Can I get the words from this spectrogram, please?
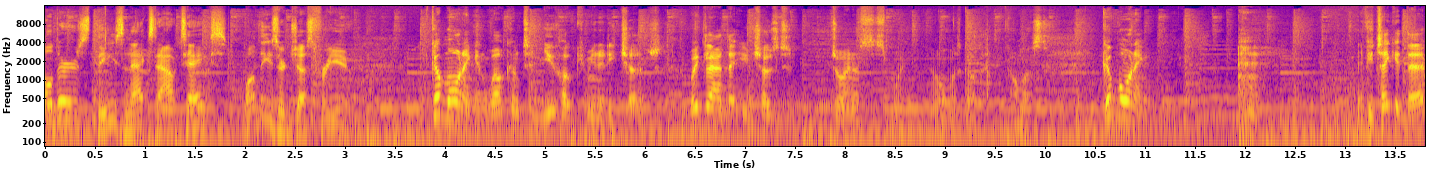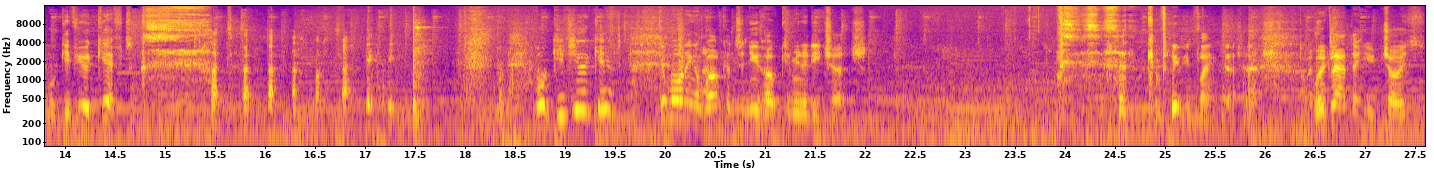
Elders, these next outtakes, well, these are just for you. Good morning and welcome to New Hope Community Church. We're glad that you chose to join us this morning. I almost got there. Almost. Good morning. if you take it there, we'll give you a gift. we'll give you a gift. Good morning and welcome to New Hope Community Church. Completely blanked out. We're glad that you chose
